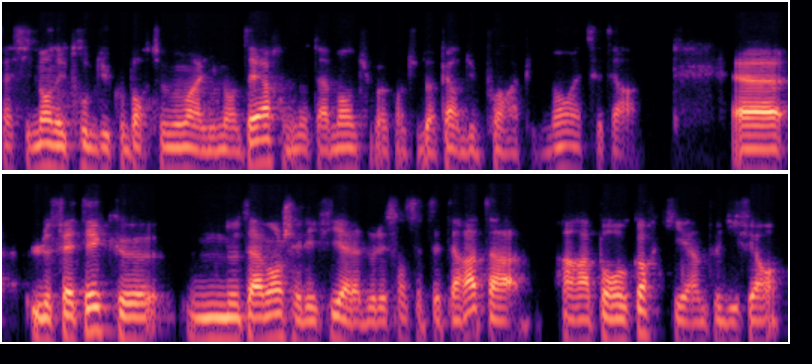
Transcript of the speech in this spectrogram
facilement des troubles du comportement alimentaire, notamment, tu vois, quand tu dois perdre du poids rapidement, etc. Euh, le fait est que, notamment chez les filles à l'adolescence, etc., tu as un rapport au corps qui est un peu différent.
